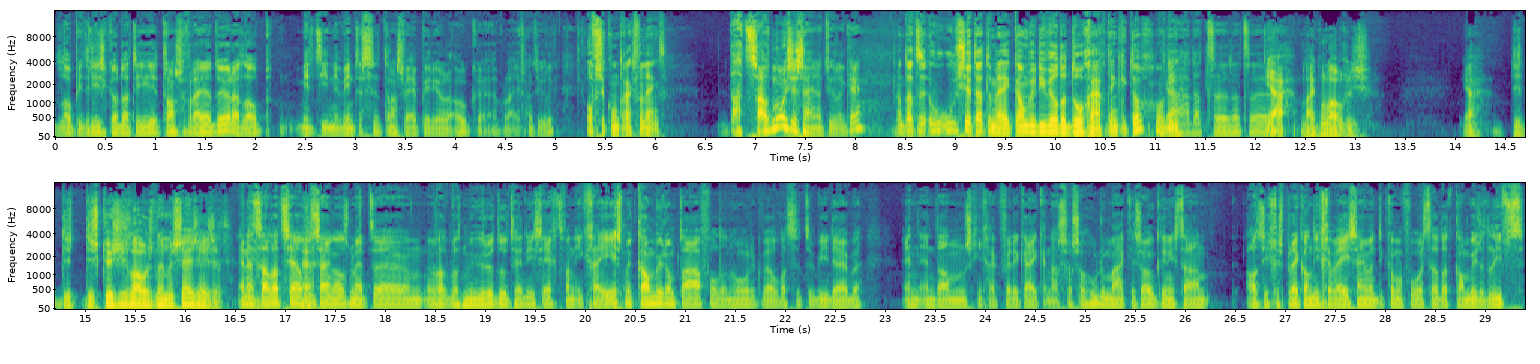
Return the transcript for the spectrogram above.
loop je het risico dat hij transfervrij de deur uitloopt. Mits hij in de winterse transferperiode ook eh, blijft natuurlijk. Of zijn contract verlengt. Dat zou het mooiste zijn natuurlijk, hè? Want dat, hoe, hoe zit dat ermee? Cambuur die wil dat dolgraag, denk ik toch? Of niet? Ja, dat... eh, dat Ja, lijkt me logisch. Ja, di- di- discussieloos nummer 6 is het. En het zal hetzelfde Ja. zijn als met eh, wat, wat Muren doet. Hè? Die zegt van, ik ga eerst met Cambuur om tafel. Dan hoor ik wel wat ze te bieden hebben. En, en dan misschien ga ik verder kijken. Nou, zo, zo Hoedemakers is ook erin staan. Als die gesprekken al niet geweest zijn. Want ik kan me voorstellen dat Cambuur het liefst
